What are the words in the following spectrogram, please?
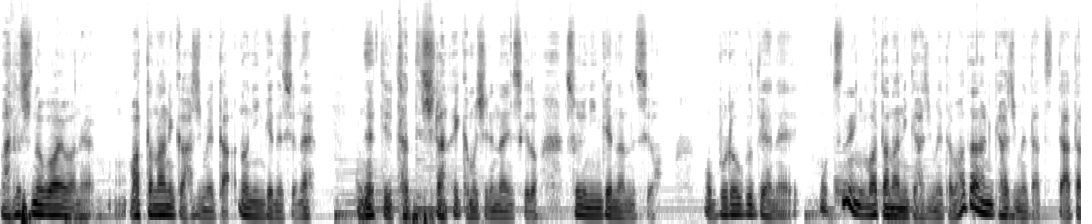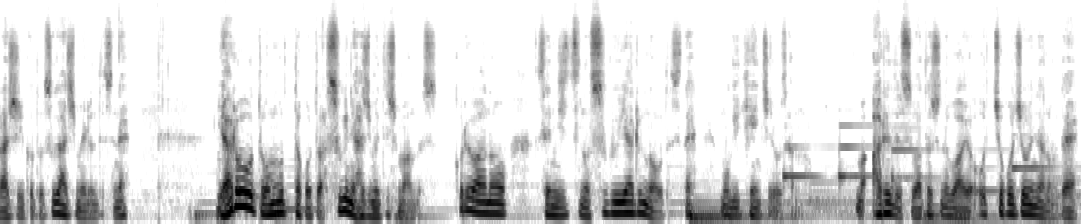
私の場合はねまた何か始めたの人間ですよね。ねって言ったって知らないかもしれないんですけどそういう人間なんですよ。もうブログではねもう常にまた何か始めたまた何か始めたっつって新しいことをすぐ始めるんですね。やろうと思ったことはすぐに始めてしまうんです。これはあの先日のすぐやるのをですね茂木健一郎さんのまあ、あれです私の場合はおっちょこちょいなので、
